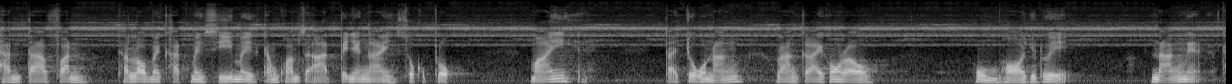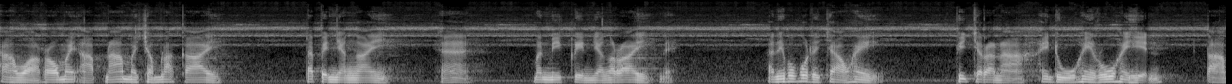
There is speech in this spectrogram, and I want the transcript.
ทันตาฟัน ถ้าเราไม่ขัดไม่สีไม่ทำความสะอาดเป็นยังไง สกปรกไหมตาโจหนัง ร่างกายของเราหุ่มห่ออยู่ด้วย หนังเนี่ยถ้าว่าเราไม่อาบน้ำไม่ชำระกายแล้วเป็นยังไงอ่ามันมีกลิ่นอย่างไรเนี่ยอันนี้พระพุทธเจ้าให้พิจารณาให้ดูให้รู้ให้เห็นตาม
